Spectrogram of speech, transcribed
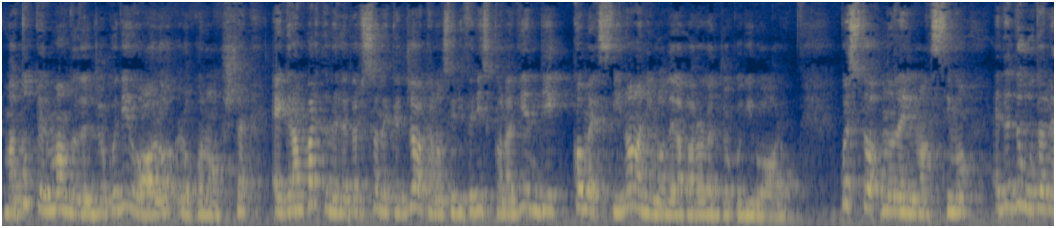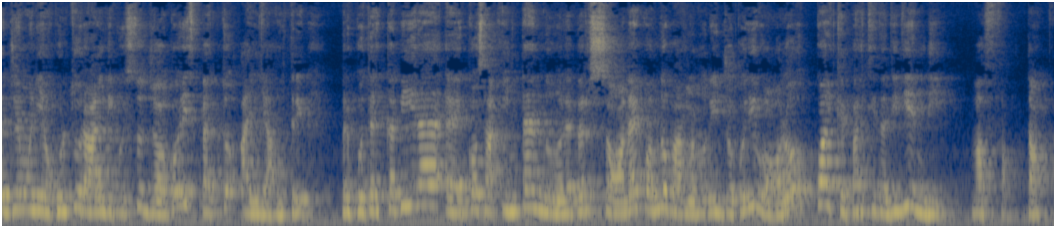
ma tutto il mondo del gioco di ruolo lo conosce e gran parte delle persone che giocano si riferiscono a D&D come sinonimo della parola gioco di ruolo. Questo non è il massimo ed è dovuto all'egemonia culturale di questo gioco rispetto agli altri. Per poter capire eh, cosa intendono le persone quando parlano di gioco di ruolo, qualche partita di D&D va fatta.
